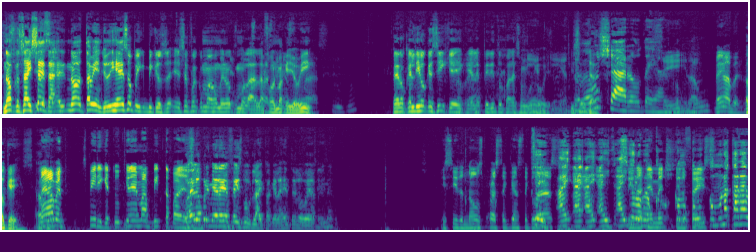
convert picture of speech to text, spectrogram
No, because I said that. No, está bien, yo dije eso be- because ese fue como más o menos como la, la forma que yo vi. Pero que él dijo que sí, que, que el espíritu parece un huevo. He Yo said veo that. un shadow de algo. Sí, la- ven a ver. Ven a ver, Speedy, que tú tienes más vista para eso. Cógelo primero en Facebook Live para que la gente lo vea primero. You see the nose pressed against the Sí, glass? ahí, ahí, ahí, ahí, ahí See yo lo the veo. image, como, the como- face? como una cara de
